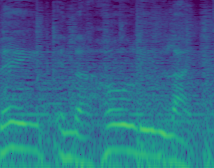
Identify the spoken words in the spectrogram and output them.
bathed in the holy light.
